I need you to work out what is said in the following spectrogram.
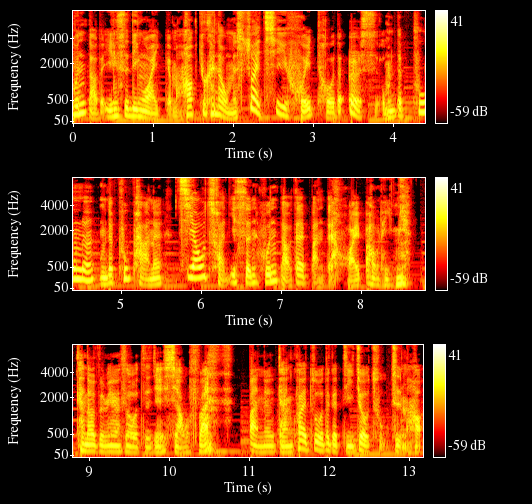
晕倒的应是另外一个嘛。好，就看到我们帅气回头的二死，我们的扑呢，我们的扑爬呢，娇喘一声昏倒在板的怀抱里面。看到这边的时候，我直接笑翻。板呢，赶快做这个急救处置嘛！哈，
